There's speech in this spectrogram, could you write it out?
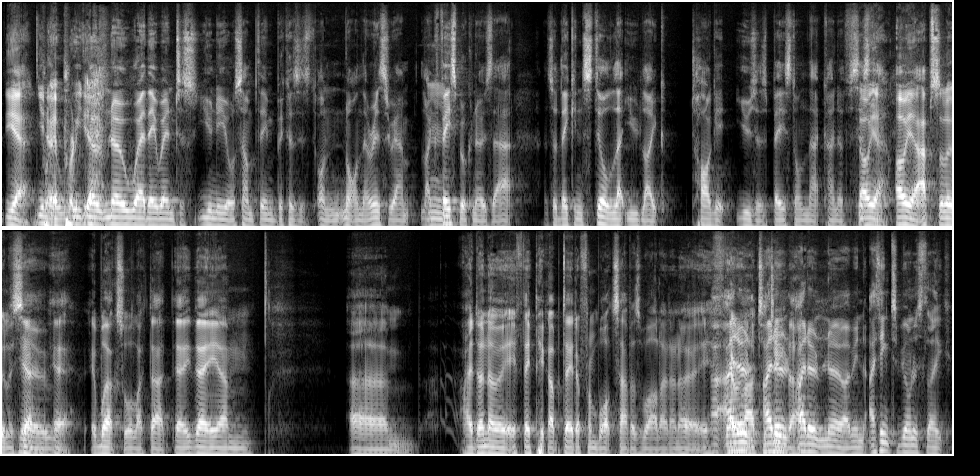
yeah, you know pretty- we yeah. don't know where they went to uni or something because it's on not on their Instagram, like Mm. Facebook knows that, and so they can still let you like target users based on that kind of system. Oh yeah, oh yeah, absolutely. So- yeah, yeah, it works all like that. They they um um. I don't know if they pick up data from WhatsApp as well. I don't know if I, they're don't, allowed to I do that. I don't know. I mean, I think to be honest, like,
